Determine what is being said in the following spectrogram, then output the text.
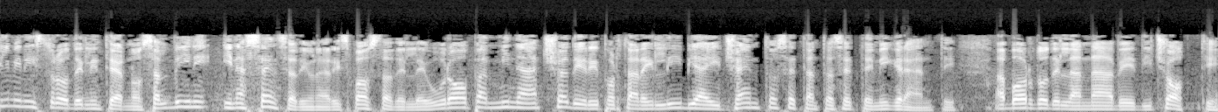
Il ministro dell'interno Salvini, in assenza di una risposta dell'Europa, minaccia di riportare in Libia i 177 migranti a bordo della nave Diciotti,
